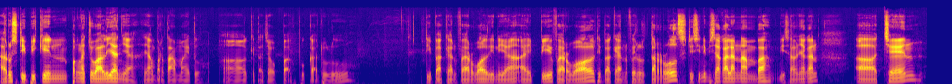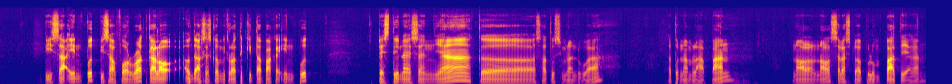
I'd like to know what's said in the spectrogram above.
Harus dibikin pengecualian ya yang pertama itu. Uh, kita coba buka dulu. Di bagian firewall ini ya IP firewall di bagian filter rules. Di sini bisa kalian nambah misalnya kan uh, chain bisa input bisa forward kalau untuk akses ke mikrotik kita pakai input destinationnya ke 192 168 00 slash 24 ya kan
